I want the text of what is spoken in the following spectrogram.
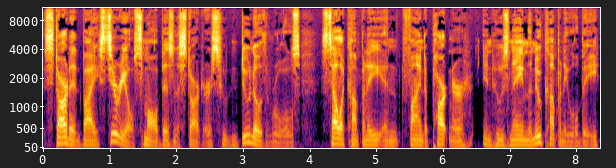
started by serial small business starters who do know the rules, sell a company, and find a partner in whose name the new company will be.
